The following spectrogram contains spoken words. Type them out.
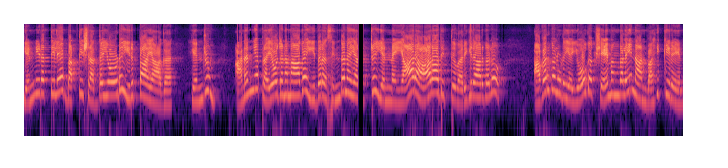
என்னிடத்திலே பக்தி ஸ்ரத்தையோடு இருப்பாயாக என்றும் அனன்ய பிரயோஜனமாக இதர சிந்தனையற்று என்னை யார் ஆராதித்து வருகிறார்களோ அவர்களுடைய யோக க்ஷேமங்களை நான் வகிக்கிறேன்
